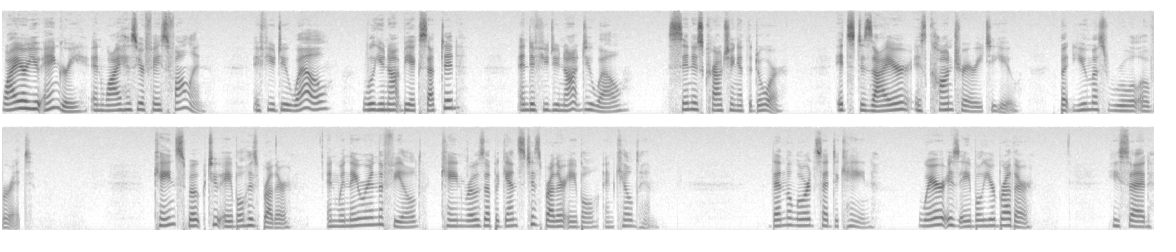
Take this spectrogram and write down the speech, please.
Why are you angry, and why has your face fallen? If you do well, will you not be accepted? And if you do not do well, sin is crouching at the door. Its desire is contrary to you but you must rule over it. Cain spoke to Abel his brother, and when they were in the field, Cain rose up against his brother Abel and killed him. Then the Lord said to Cain, Where is Abel your brother? He said,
